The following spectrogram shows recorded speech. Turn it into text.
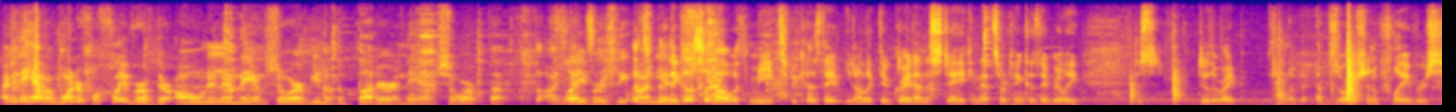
I mean, they have a wonderful flavor of their own, and then they absorb, you know, the butter and they absorb the, The flavors, the That's, onions. and they go so well with meats because they, you know, like they're great on a steak and that sort of thing because they really just do the right kind of absorption of flavors.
